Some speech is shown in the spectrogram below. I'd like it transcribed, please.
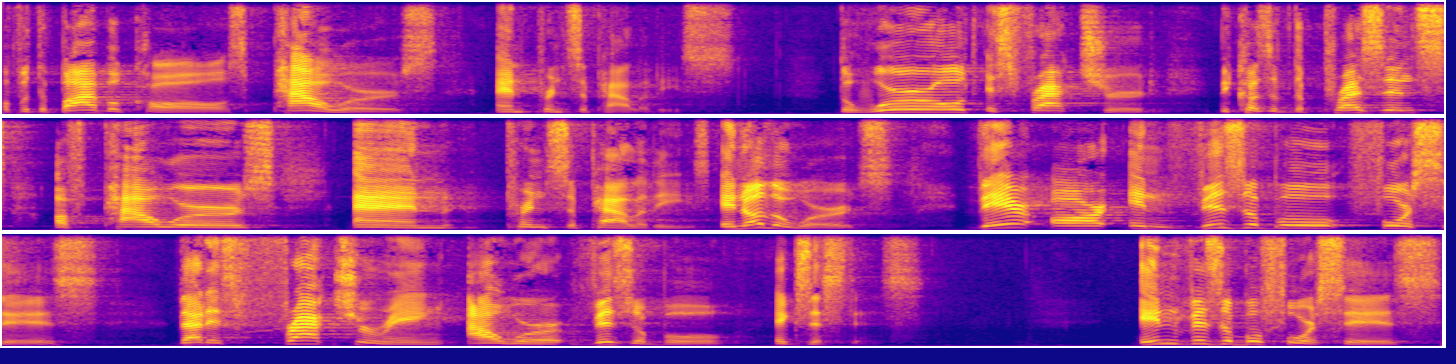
of what the Bible calls powers and principalities. The world is fractured because of the presence of powers and principalities. In other words, there are invisible forces that is fracturing our visible existence. Invisible forces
